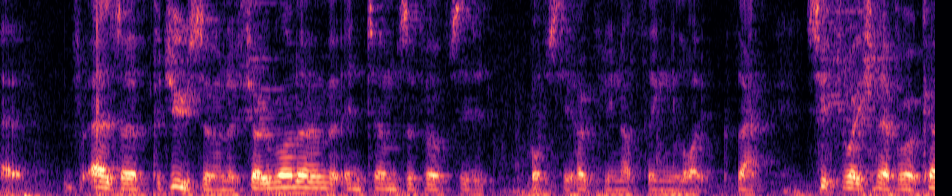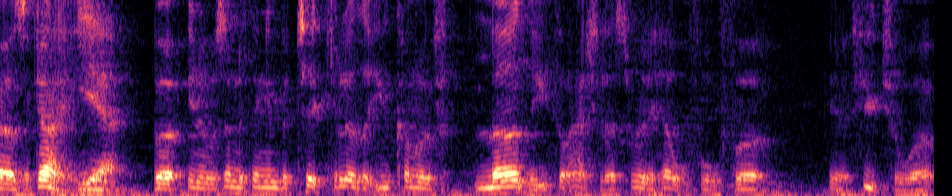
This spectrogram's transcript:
uh, as a producer and a showrunner in terms of obviously, obviously, hopefully, nothing like that situation ever occurs again. Yeah. But you know, was there anything in particular that you kind of learnt that you thought actually that's really helpful for you know future work?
